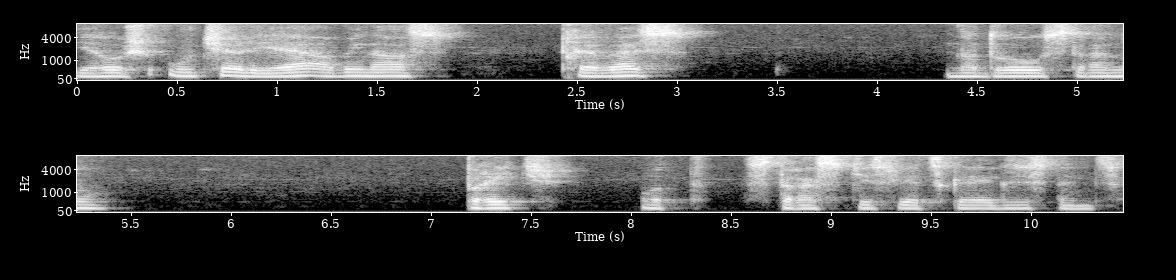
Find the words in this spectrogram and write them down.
jehož účel je, aby nás převez na druhou stranu pryč od strasti světské existence.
